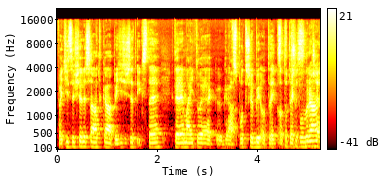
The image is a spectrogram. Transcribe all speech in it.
2060 a 5600 XT, které mají to jak graf spotřeby od, te, od TechPowera,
